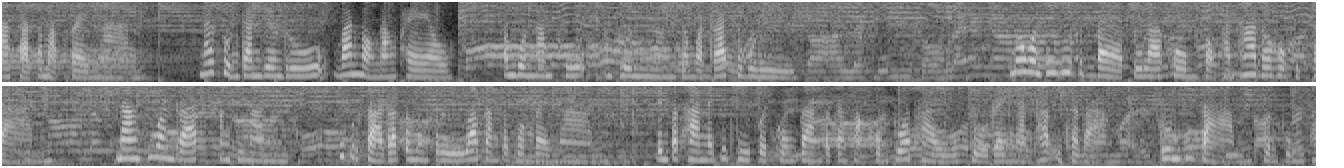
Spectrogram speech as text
อาสาสมัครแรงงาน ณศูนย์การเรียนรู้บ้านหนองนางแพรวตำบลน้ำพุอำเภอเมือง จังหวัดราชบุรี เมื่อวันที่ 28 ตุลาคม 2563 นางทิวันรัตน์อังคินันท์ที่ปรึกษารัฐมนตรีว่าการกระทรวงแรงงาน เป็นประธานในพิธีเปิดโครงการประกันสังคมทั่วไทย สู่แรงงานภาคอิสระ รุ่นที่ 3 ส่วนภูมิภ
